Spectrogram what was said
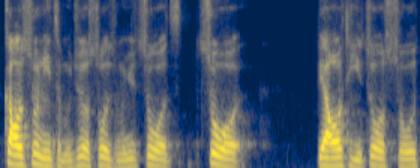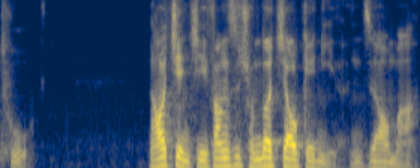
告诉你怎么做，说怎么去做，做。标题做缩图，然后剪辑方式全部都交给你了，你知道吗？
